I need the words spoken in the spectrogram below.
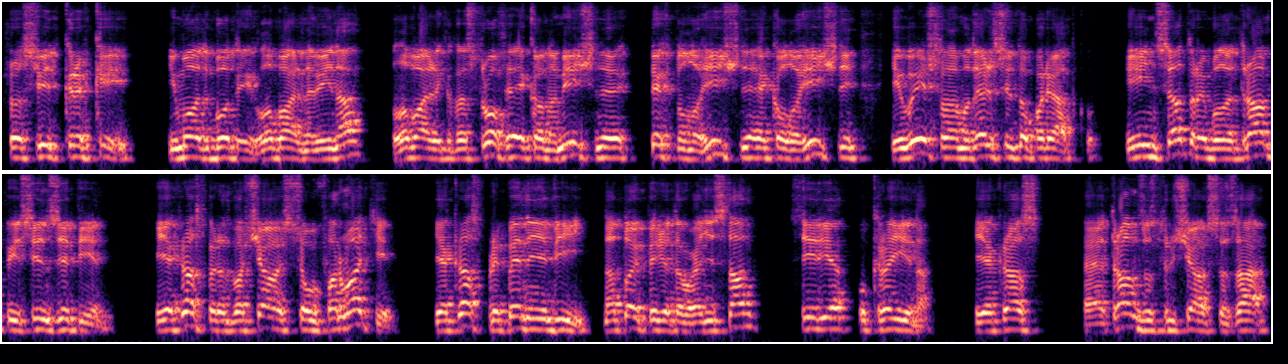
що світ крихкий і може бути глобальна війна, глобальні катастрофи, економічні, технологічні, екологічні, і вийшла на модель світопорядку. І ініціатори були Трамп і Цзіньцзіпін. І якраз передбачалось в цьому форматі якраз припинення війн на той період Афганістан, Сирія, Україна. І якраз Трамп зустрічався за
